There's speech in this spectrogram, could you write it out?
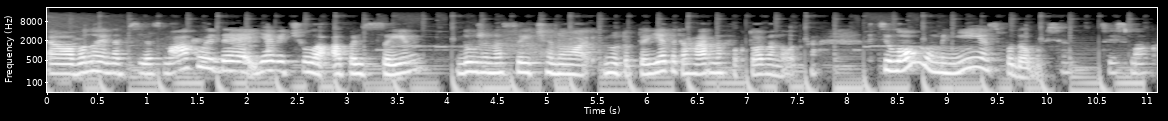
Е, Воно і на після смаку йде. Я відчула апельсин дуже насичено. Ну, тобто є така гарна фруктова нотка. В цілому мені сподобався цей смак.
